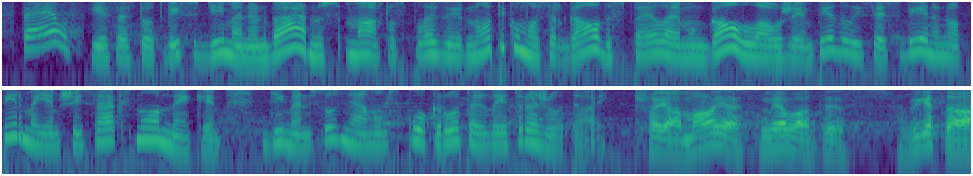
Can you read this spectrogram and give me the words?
spēles. Iesaistot visu ģimeni un bērnus, mākslas plezīru notikumos ar galda spēlēm un galvu laužiem piedalīsies viena no pirmajiem šīs ēkas nomniekiem – ģimenes uzņēmums koka rotaļlietu ražotāji. Šajā mājā esmu ievācies vietā,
